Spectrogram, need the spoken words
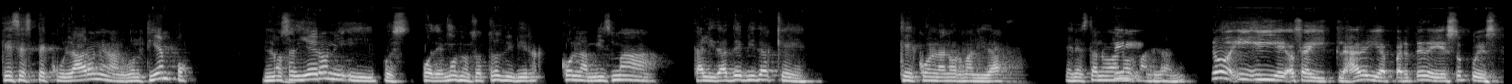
que se especularon en algún tiempo. No se dieron y, y pues podemos nosotros vivir con la misma calidad de vida que, que con la normalidad, en esta nueva normalidad. ¿no? y, o sea, y claro, y aparte de eso, pues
